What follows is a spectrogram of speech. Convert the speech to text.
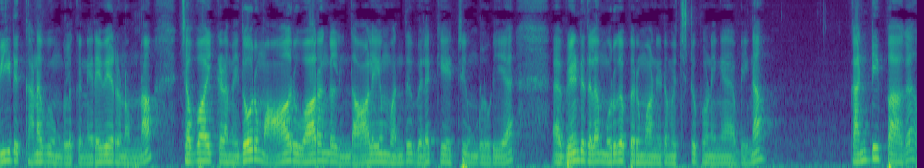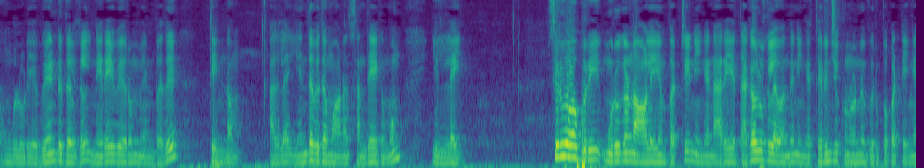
வீடு கனவு உங்களுக்கு நிறைவேறணும்னா செவ்வாய்க்கிழமை தோறும் ஆறு வாரங்கள் இந்த ஆலயம் வந்து விளக்கேற்றி உங்களுடைய வேண்டுதலை முருகப்பெருமானிடம் வச்சுட்டு போனீங்க அப்படின்னா கண்டிப்பாக உங்களுடைய வேண்டுதல்கள் நிறைவேறும் என்பது திண்ணம். அதில் எந்த விதமான சந்தேகமும் இல்லை. சிறுவாபுரி முருகன் ஆலயம் பற்றி நீங்கள் நிறைய தகவல்களை வந்து நீங்கள் தெரிஞ்சுக்கணுன்னு விருப்பப்பட்டீங்க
